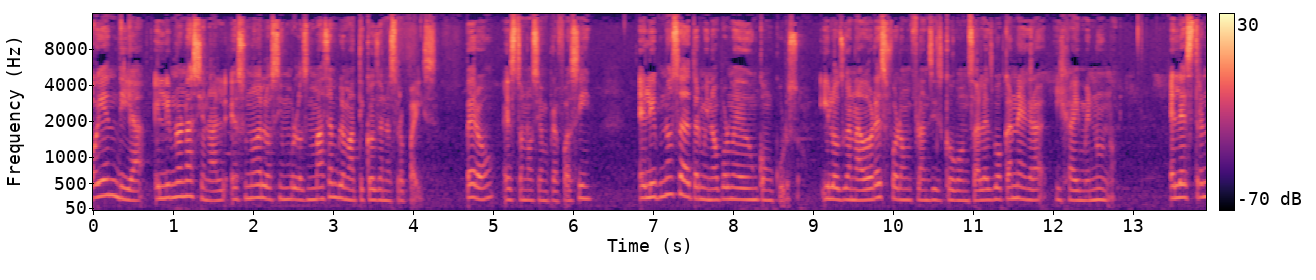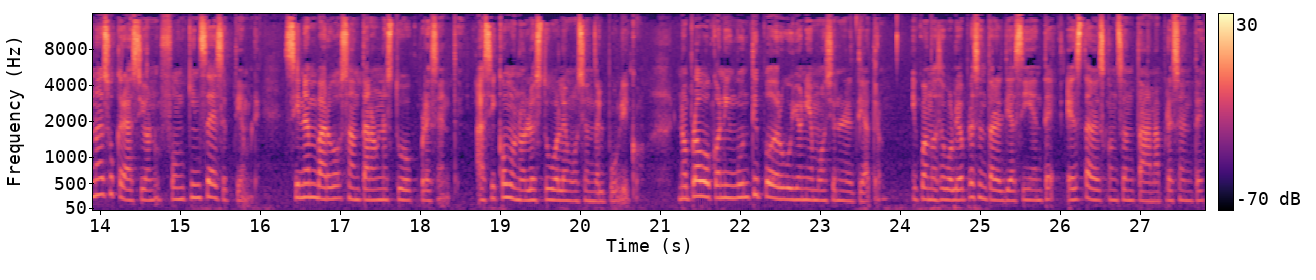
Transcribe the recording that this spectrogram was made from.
Hoy en día, el himno nacional es uno de los símbolos más emblemáticos de nuestro país, pero esto no siempre fue así. El himno se determinó por medio de un concurso, y los ganadores fueron Francisco González Bocanegra y Jaime Nuno. El estreno de su creación fue un 15 de septiembre, sin embargo Santana no estuvo presente, así como no lo estuvo la emoción del público. No provocó ningún tipo de orgullo ni emoción en el teatro, y cuando se volvió a presentar el día siguiente, esta vez con Santa Ana presente,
